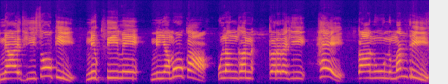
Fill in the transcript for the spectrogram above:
न्यायाधीशों की नियुक्ति में नियमों का उल्लंघन कर रही है। कानून मंत्री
